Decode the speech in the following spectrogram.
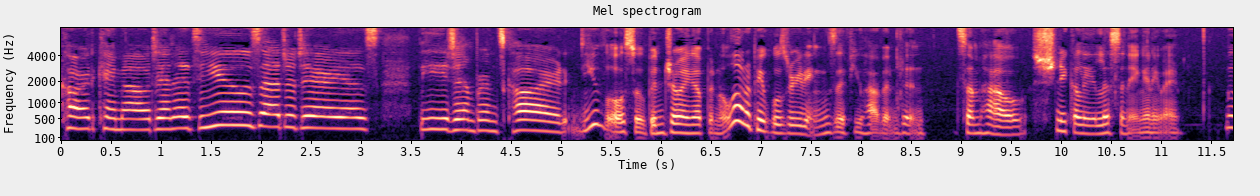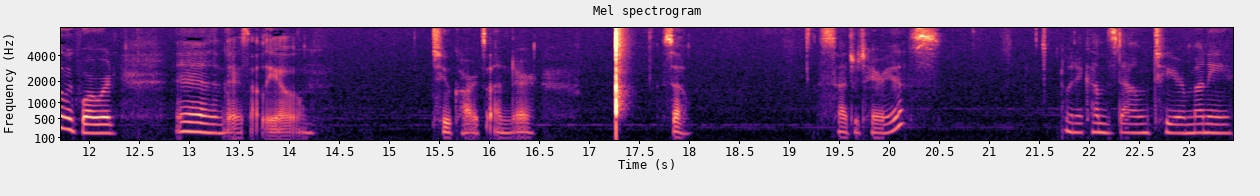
card came out, and it's you, Sagittarius, the Temperance card. You've also been showing up in a lot of people's readings if you haven't been somehow sneakily listening. Anyway, moving forward. And there's that Leo. Two cards under. So, Sagittarius, when it comes down to your money,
